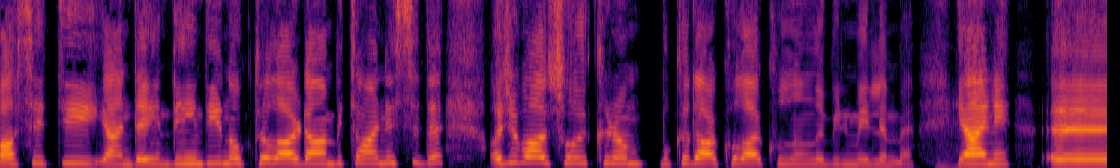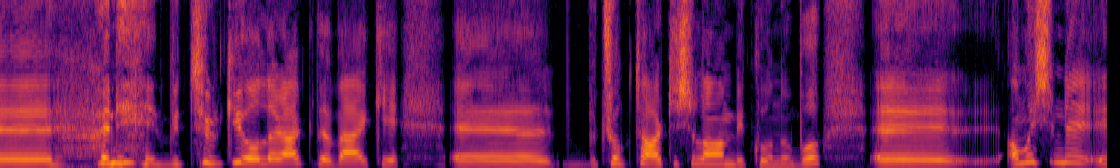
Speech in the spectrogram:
bahsettiği yani değindiği noktalardan bir tanesi de acaba soykırım bu kadar kolay kullanılabilmeli mi? Hı hı. Yani e, hani bir Türkiye olarak da belki e, çok tartışılan bir konu bu. E, ama şimdi e,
